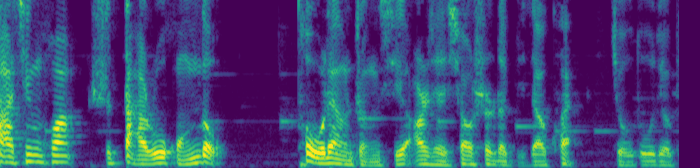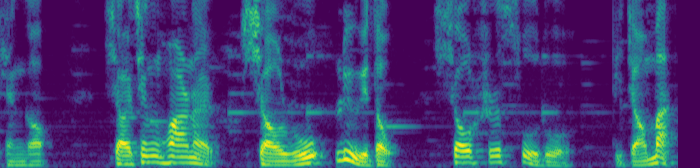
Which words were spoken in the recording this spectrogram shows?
大青花是大如黄豆，透亮整齐，而且消失的比较快，酒度就偏高。小青花呢，小如绿豆，消失速度比较慢，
